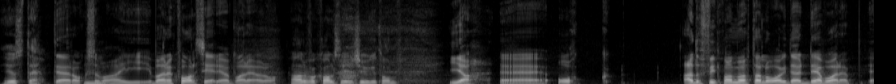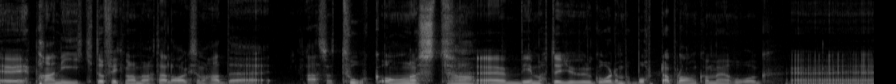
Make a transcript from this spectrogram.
Just det. Där också mm. va? I, var det en kvalserie bara då? Ja det var kvalserie 2012. Ja, eh, och Ja, då fick man möta lag där det var det eh, panik. Då fick man möta lag som hade alltså tokångest. Ja. Eh, vi mötte Djurgården på bortaplan kommer jag ihåg. Eh,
